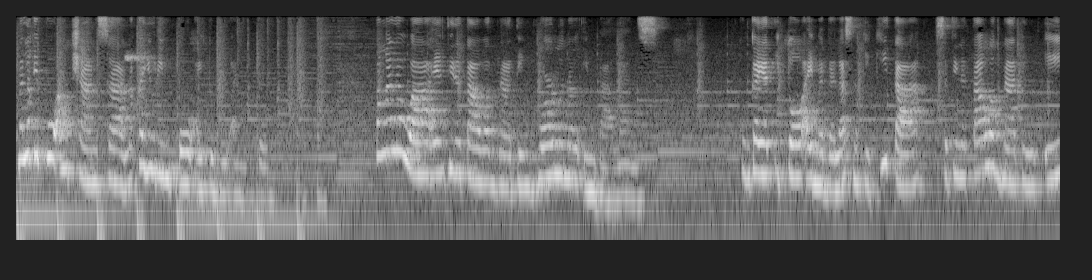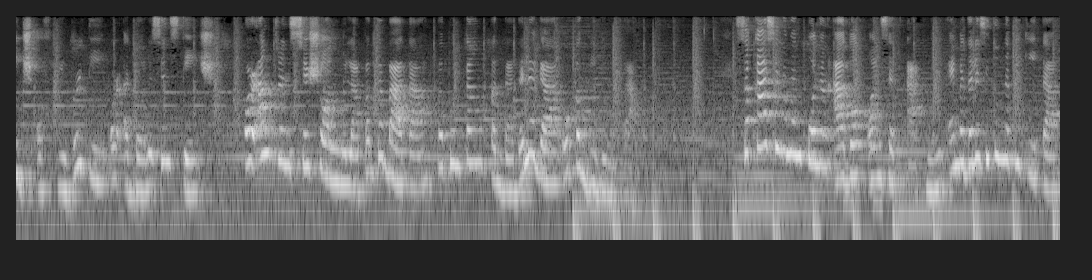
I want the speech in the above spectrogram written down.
malaki po ang tsansa na kayo rin po ay tubuan nito. Pangalawa ay ang tinatawag nating hormonal imbalance. Kung kaya't ito ay madalas nakikita sa tinatawag nating age of puberty or adolescent stage or ang transition mula pagkabata papuntang pagdadalaga o pagbibinata. Sa kaso naman po ng adult onset acne, ay madalas itong nakikita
